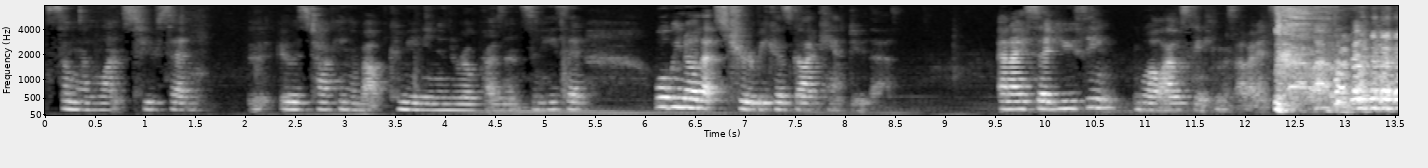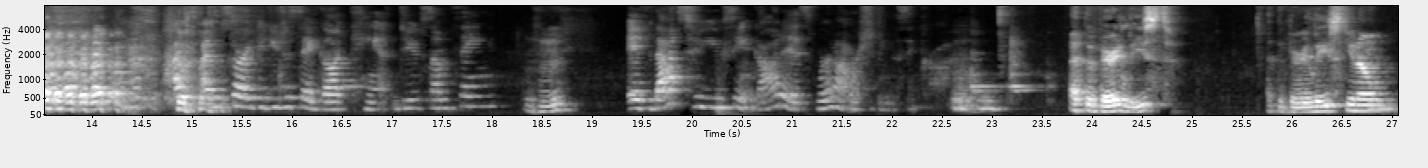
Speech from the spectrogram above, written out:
someone once who said it was talking about communion in the real presence, and he said, "Well, we know that's true because God can't do that." And I said, "You think?" Well, I was thinking this out. I didn't say that out loud. I'm, I'm sorry. Did you just say God can't do something? Mm-hmm. If that's who you think God is, we're not worshiping the same God. at the very least at the very least you know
